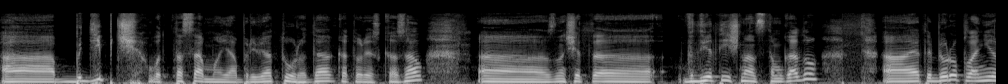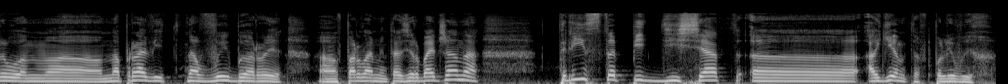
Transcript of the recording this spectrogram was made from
А, БДИПЧ, вот та самая аббревиатура, да, которую я сказал, а, значит, а, в 2016 году а, это бюро планировало на, направить на выборы а, в парламент Азербайджана 350 э, агентов полевых,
